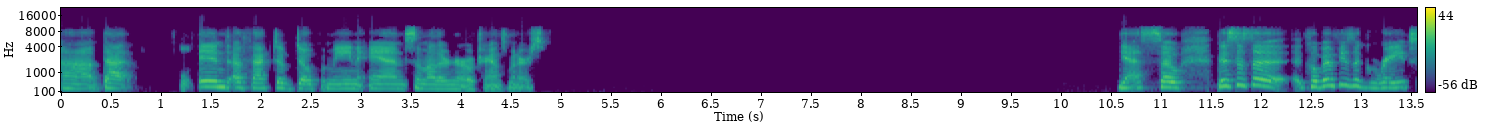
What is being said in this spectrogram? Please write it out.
uh, that end effect of dopamine and some other neurotransmitters. Yes. So this is a Cobenfy is a great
